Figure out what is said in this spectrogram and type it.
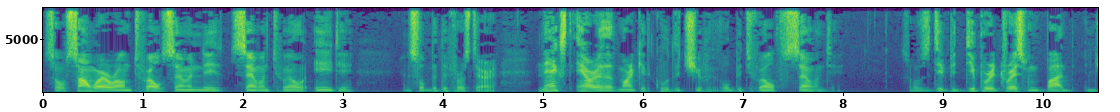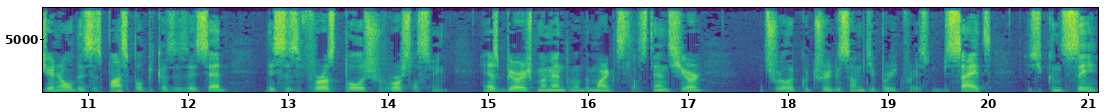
So somewhere around 1277, 1280, this will be the first area. Next area that market could achieve it will be 1270. So it's deep, deeper retracement, but in general this is possible because, as I said, this is the first bullish reversal swing. As bearish momentum of the market still stands here, it really could trigger some deeper retracement. Besides, as you can see,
